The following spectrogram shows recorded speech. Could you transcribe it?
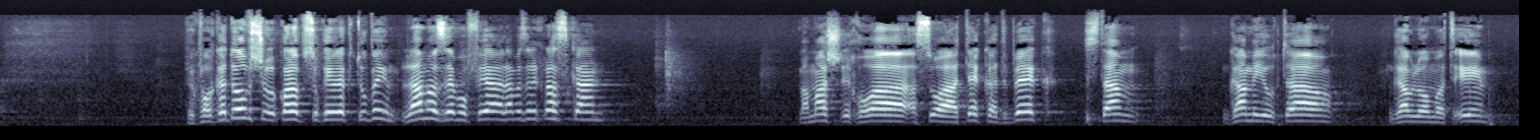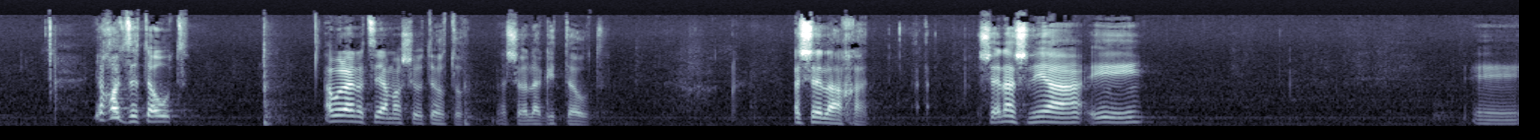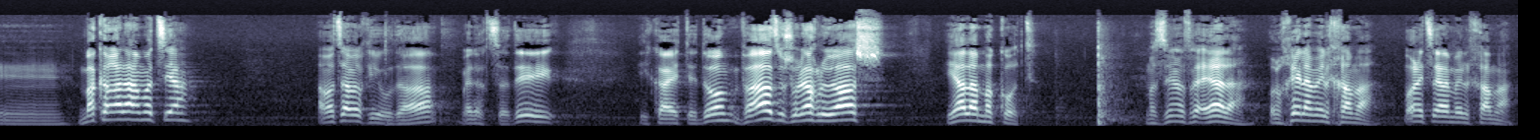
וכבר כתוב שכל הפסוקים האלה כתובים. למה זה מופיע, למה זה נכנס כאן? ממש לכאורה עשו העתק הדבק, סתם גם מיותר, גם לא מתאים. יכול להיות שזה טעות, אבל אולי נציע משהו יותר טוב מאשר להגיד טעות. השאלה אחת. השאלה השנייה היא, אה, מה קרה לאמציה? המצב מלך יהודה, מלך צדיק, היכה את אדום, ואז הוא שולח לו יואש, יאללה מכות. מזמין אותך, יאללה, הולכים למלחמה, בוא נצא למלחמה.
